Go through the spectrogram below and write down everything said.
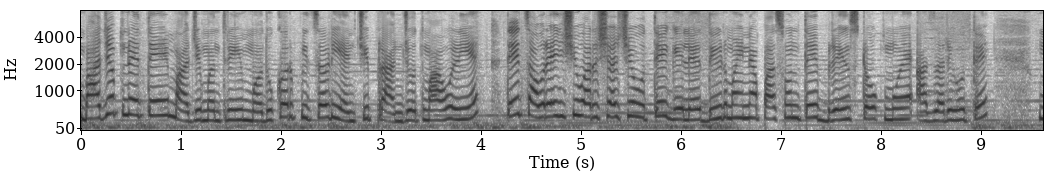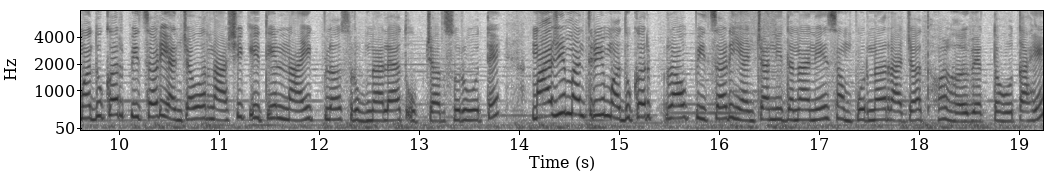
भाजप नेते माजी मंत्री मधुकर पिचड यांची प्राणज्योत मावळी आहे. ते चौऱ्याऐंशी वर्षाचे होते. गेले दीड महिन्यापासून ते ब्रेन स्ट्रोकमुळे आजारी होते. मधुकर पिचड यांच्यावर नाशिक येथील नाईक प्लस रुग्णालयात उपचार सुरू होते. माजी मंत्री मधुकरराव पिचड यांच्या निधनाने संपूर्ण राज्यात हळहळ व्यक्त होत आहे.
